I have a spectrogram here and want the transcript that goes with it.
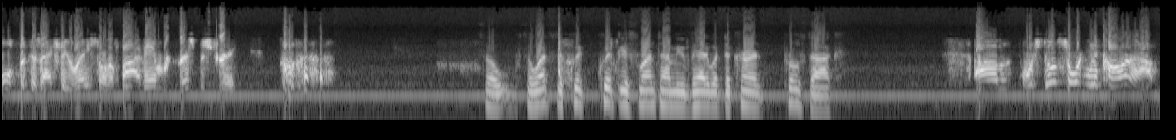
old because I actually raced on a five amber Christmas tree. so, so what's the quick quickest run time you've had with the current Pro Stock? Um, we're still sorting the car out.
